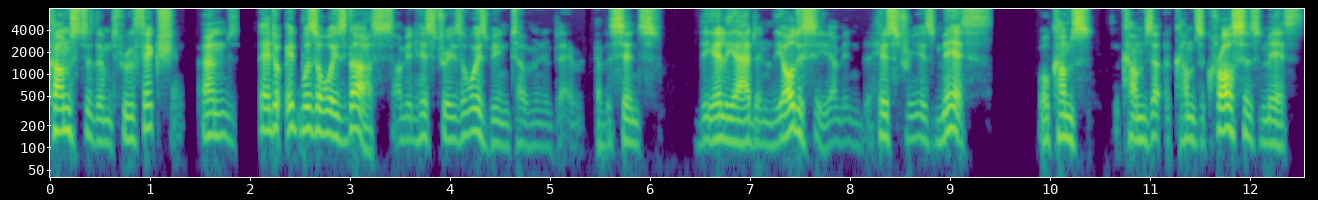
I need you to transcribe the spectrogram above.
comes to them through fiction. And it, it was always thus. I mean, history has always been told ever since the Iliad and the Odyssey. I mean, history is myth, or comes comes comes across as myth.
